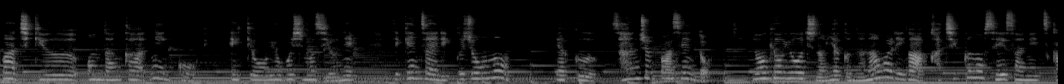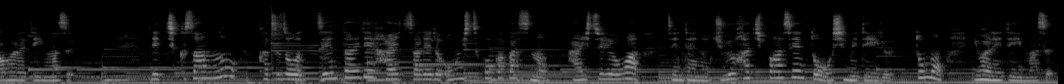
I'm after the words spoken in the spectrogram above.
は地球温暖化にこう影響を及ぼしますよね。で現在陸上の約30%農業用地の約7割が家畜の生産に使われています。で畜産の活動全体で排出される温室効果ガスの排出量は全体の18%を占めているとも言われています。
